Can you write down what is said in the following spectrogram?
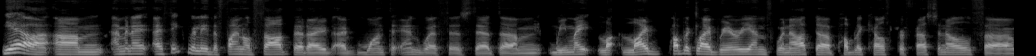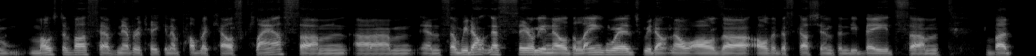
Yeah, um, I mean, I, I, think really the final thought that I, I want to end with is that um, we might, li- public librarians, we're not uh, public health professionals. Um, most of us have never taken a public health class. Um, um, and so we don't necessarily know the language. We don't know all the, all the discussions and debates. Um, but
